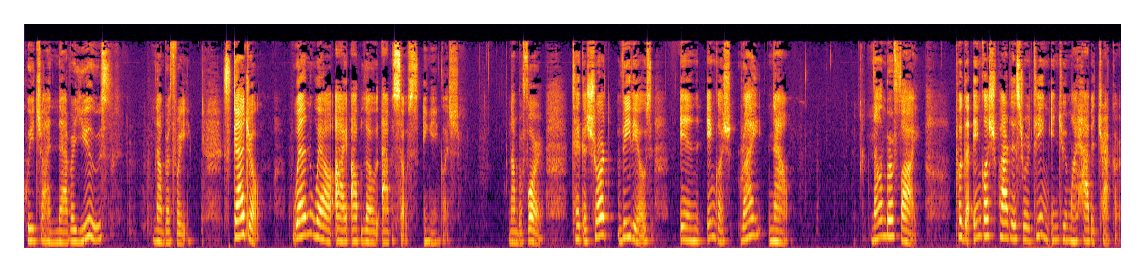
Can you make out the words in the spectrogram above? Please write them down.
which I never use. Number three, Schedule. When will I upload episodes in English? Number four, take a short videos in English right now. Number five, put the English practice routine into my habit tracker.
